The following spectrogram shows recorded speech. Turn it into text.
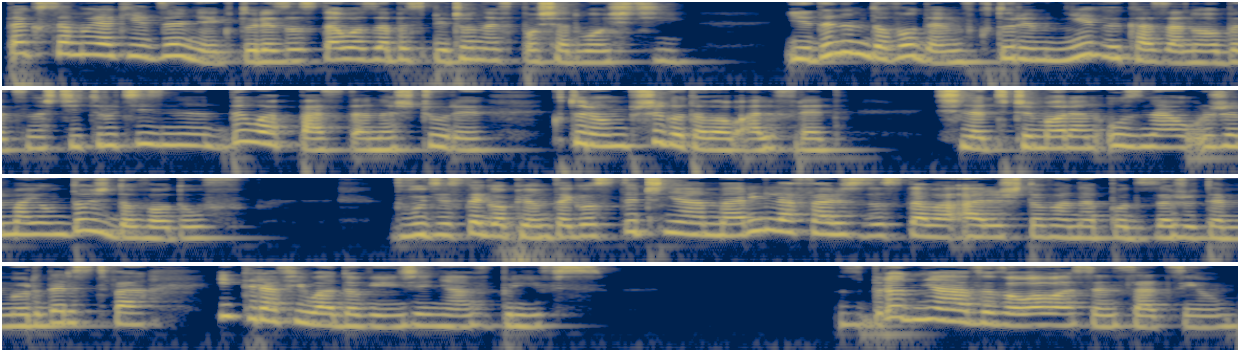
tak samo jak jedzenie, które zostało zabezpieczone w posiadłości. Jedynym dowodem, w którym nie wykazano obecności trucizny, była pasta na szczury, którą przygotował Alfred. Śledczy Moran uznał, że mają dość dowodów. 25 stycznia Marie Lafarge została aresztowana pod zarzutem morderstwa i trafiła do więzienia w Briefs. Zbrodnia wywołała sensację.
